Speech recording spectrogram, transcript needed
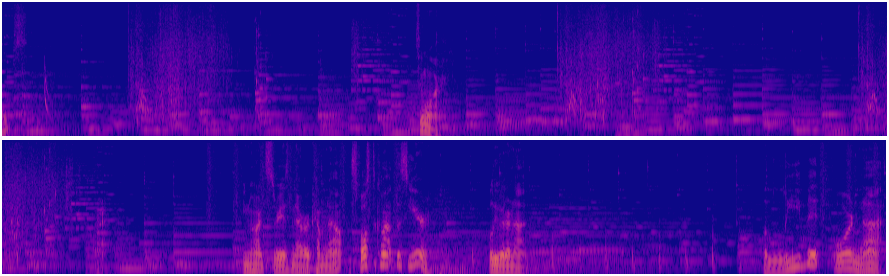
Oops. Two more. Kingdom Hearts 3 is never coming out. It's supposed to come out this year. Believe it or not. Believe it or not.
